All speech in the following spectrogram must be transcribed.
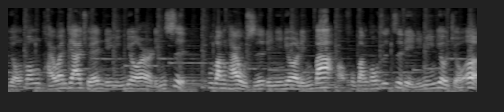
永丰台湾加权零零六二零四、富邦台五十零零六二零八、啊富邦公司治理零零六九二。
